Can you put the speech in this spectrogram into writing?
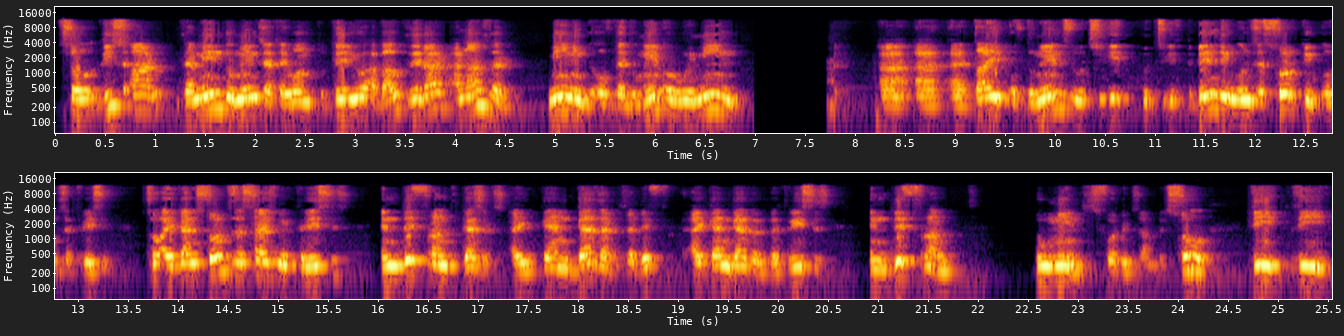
So these are the main domains that I want to tell you about. There are another meaning of the domain, or we mean uh, uh, a type of domains which is, which is depending on the sorting of the traces. So I can sort the seismic traces in different gathers. I can gather the diff I can gather the traces in different domains, for example. So the the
